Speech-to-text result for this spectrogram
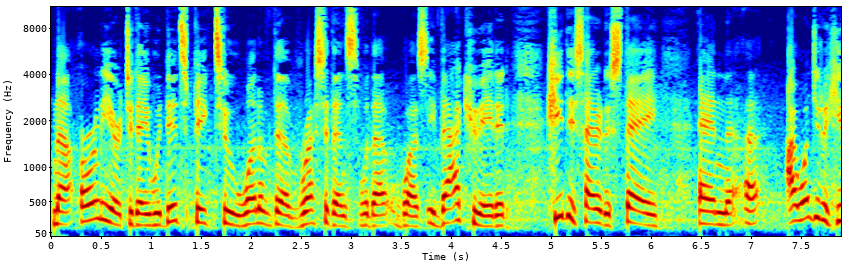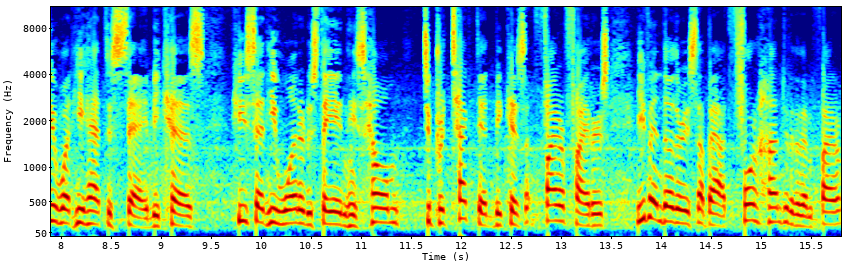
Now, earlier today, we did speak to one of the residents that was evacuated. He decided to stay, and uh, I want you to hear what he had to say because he said he wanted to stay in his home to protect it because firefighters, even though there is about 400 of them fire,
